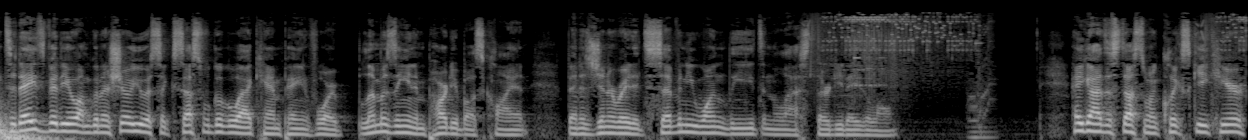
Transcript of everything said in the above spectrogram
In today's video, I'm going to show you a successful Google ad campaign for a limousine and party bus client that has generated 71 leads in the last 30 days alone. Hey guys, it's Dustin with ClicksGeek here.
